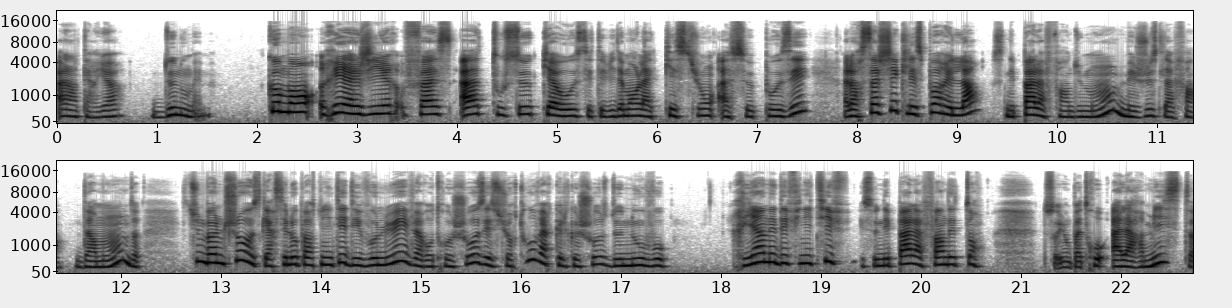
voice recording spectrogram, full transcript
à l'intérieur de nous-mêmes. Comment réagir face à tout ce chaos? C'est évidemment la question à se poser. Alors sachez que l'espoir est là, ce n'est pas la fin du monde, mais juste la fin d'un monde. C'est une bonne chose car c'est l'opportunité d'évoluer vers autre chose et surtout vers quelque chose de nouveau. Rien n'est définitif et ce n'est pas la fin des temps. Ne soyons pas trop alarmistes,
